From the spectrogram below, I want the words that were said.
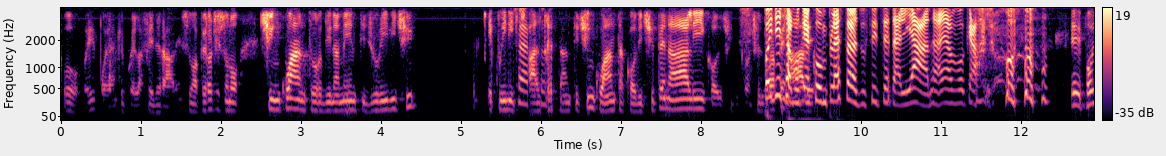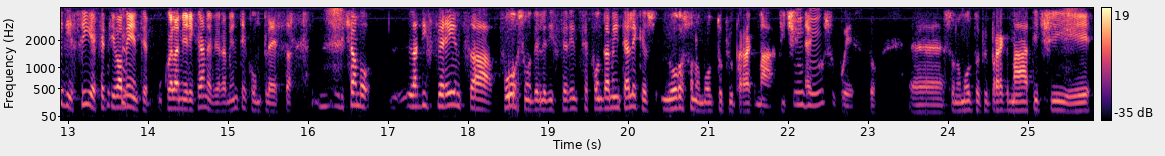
oh, e poi anche quella federale, insomma però ci sono 50 ordinamenti giuridici e quindi certo. altrettanti 50 codici penali, codici di procedura Poi diciamo penale. che è complessa la giustizia italiana, eh, avvocato? E poi di sì, effettivamente, quella americana è veramente complessa. Diciamo, la differenza, forse una delle differenze fondamentali è che loro sono molto più pragmatici, mm-hmm. ecco, su questo. Eh, sono molto più pragmatici e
